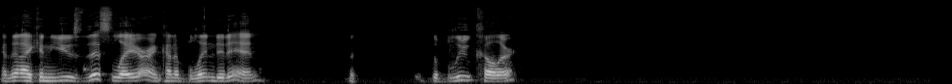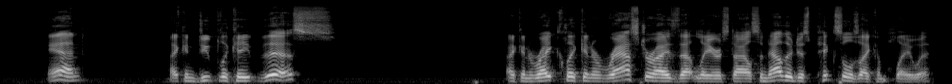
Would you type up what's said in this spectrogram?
And then I can use this layer and kind of blend it in with the blue color. And I can duplicate this. I can right click and rasterize that layer style. So now they're just pixels I can play with.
